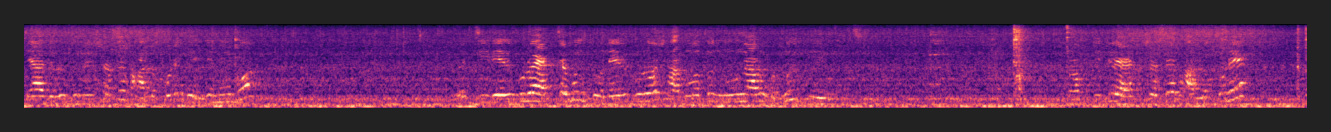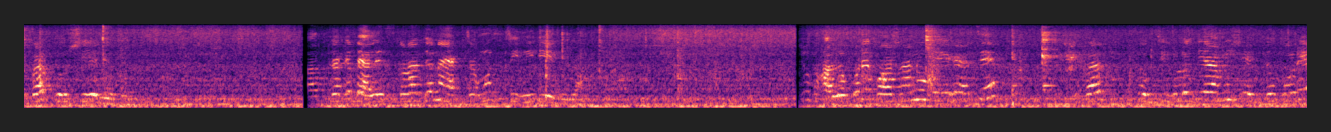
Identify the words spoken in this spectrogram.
পেঁয়াজ, রসুনের সাথে ভালো করে ভেজে নেব। জিরের গুঁড়ো, এক চামচ ধনের গুঁড়ো, স্বাদ মতো নুন আর হলুদ দিয়ে দিচ্ছি। সব কিছু একসাথে ভালো করে এবার কষিয়ে নেব। স্বাদটাকে ব্যালেন্স করার জন্য এক চামচ চিনি দিয়ে দিলাম। একটু ভালো করে কষানো হয়ে গেছে। এবার সবজিগুলো দিয়ে আমি সেদ্ধ করে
